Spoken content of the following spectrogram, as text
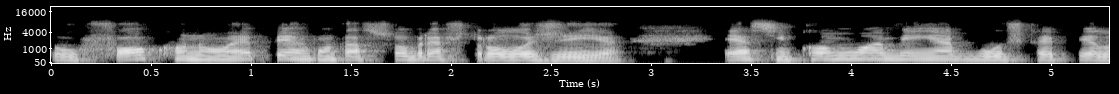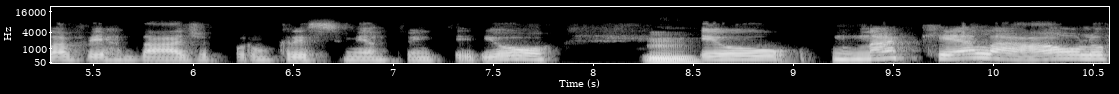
O foco não é perguntar sobre astrologia. É assim, como a minha busca é pela verdade, por um crescimento interior, Hum. Eu, naquela aula,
